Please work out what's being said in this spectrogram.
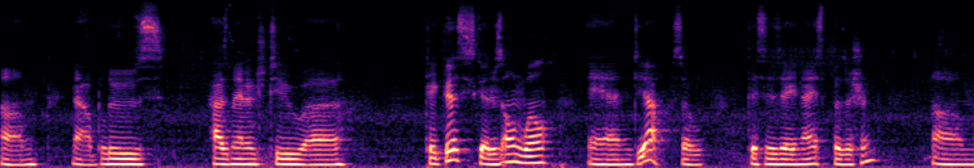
Um, now, Blues has managed to uh, take this. He's got his own well, and yeah, so this is a nice position. Um,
